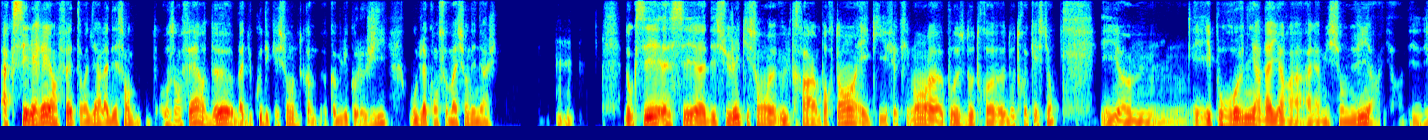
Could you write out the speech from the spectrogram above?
accélérer, en fait, on va dire, la descente aux enfers de, bah, du coup, des questions comme, comme l'écologie ou de la consommation d'énergie. Mmh donc, c'est des sujets qui sont ultra importants et qui, effectivement, posent d'autres questions. Et, et, pour revenir d'ailleurs à, la mission de vie, des,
